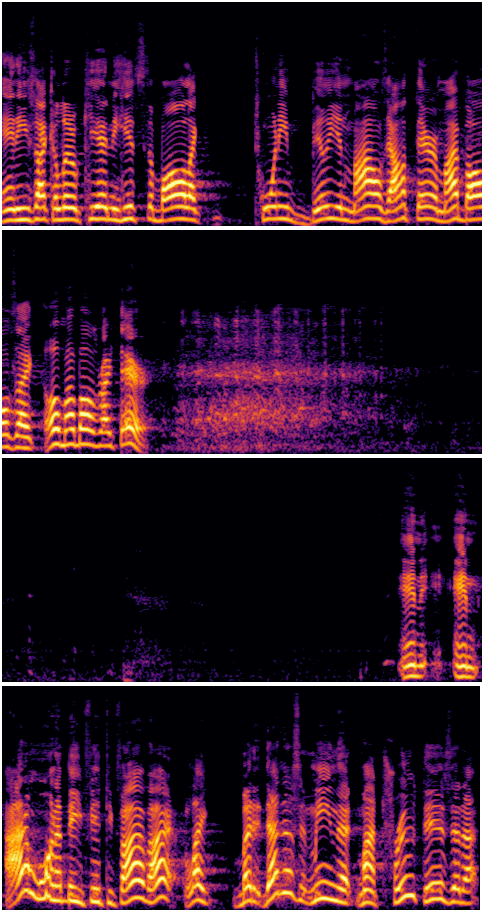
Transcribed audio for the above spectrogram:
and he's like a little kid and he hits the ball like 20 billion miles out there, and my ball's like, oh, my ball's right there. and and I don't want to be 55. I like, but that doesn't mean that my truth is that I,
